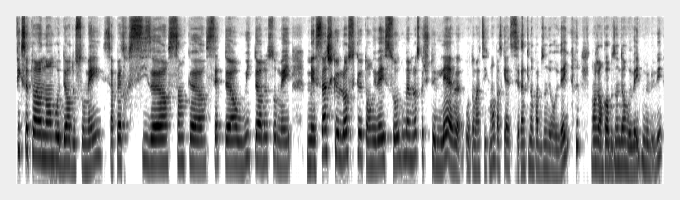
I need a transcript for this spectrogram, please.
Fixe-toi un nombre d'heures de sommeil. Ça peut être 6 heures, 5 heures, 7 heures, 8 heures de sommeil. Mais sache que lorsque ton réveil sonne ou même lorsque tu te lèves automatiquement, parce qu'il y a certains qui n'ont pas besoin de réveil. moi j'ai encore besoin d'un réveil pour me lever.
